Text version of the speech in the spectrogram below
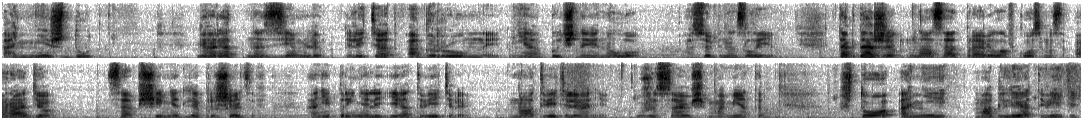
они ждут? Говорят, на Землю летят огромные, необычные НЛО, особенно злые. Тогда же НАСА отправила в космос радио сообщение для пришельцев. Они приняли и ответили, но ответили они ужасающим моментом. Что они могли ответить,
